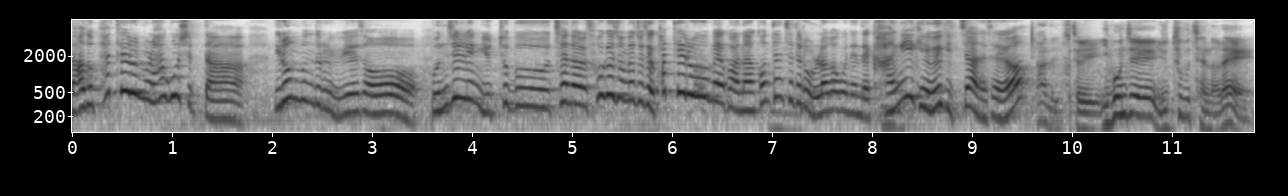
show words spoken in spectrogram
나도 파티룸을 하고 싶다. 이런 분들을 위해서 본질님 유튜브 채널 소개 좀 해주세요. 파티룸에 관한 컨텐츠들이 올라가고 있는데 강의 계획 있지 않으세요? 아, 네. 저희 이본질 유튜브 채널에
